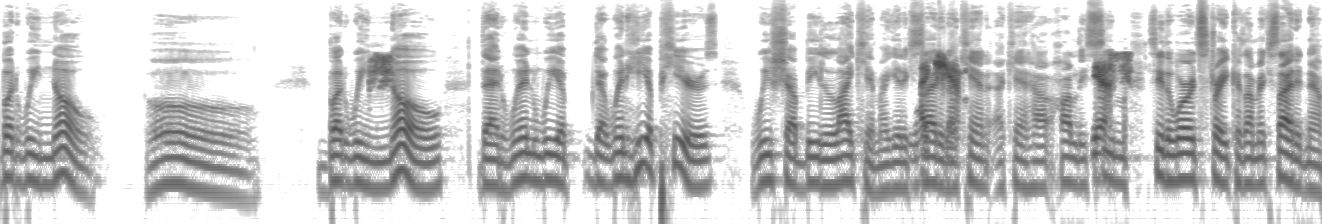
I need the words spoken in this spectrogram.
but we know. Oh, but we know that when we that when He appears, we shall be like Him. I get excited. I can't I can't ha- hardly Yes. see see the words straight because I'm excited now.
